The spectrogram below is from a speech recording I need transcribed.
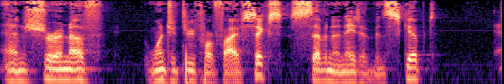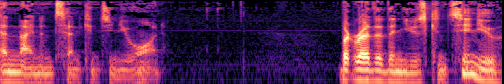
And sure enough, 1, 2, 3, 4, 5, 6, 7 and 8 have been skipped, and 9 and 10 continue on. But rather than use continue,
